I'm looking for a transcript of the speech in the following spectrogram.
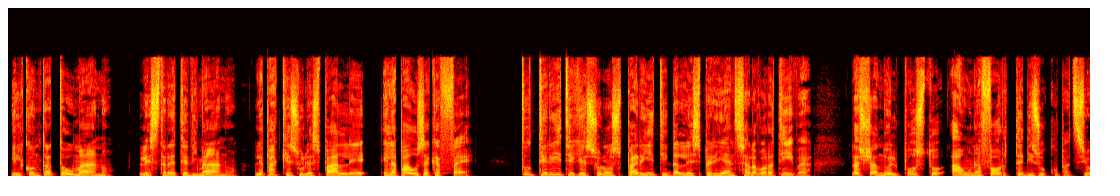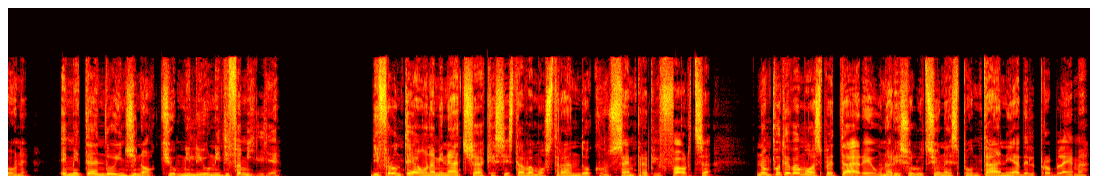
Il contatto umano, le strette di mano, le pacche sulle spalle e la pausa caffè. Tutti riti che sono spariti dall'esperienza lavorativa, lasciando il posto a una forte disoccupazione e mettendo in ginocchio milioni di famiglie. Di fronte a una minaccia che si stava mostrando con sempre più forza, non potevamo aspettare una risoluzione spontanea del problema.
